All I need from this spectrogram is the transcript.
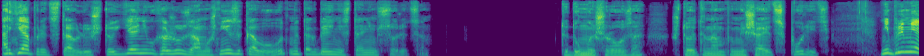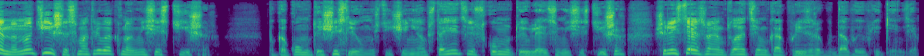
а я представлю, что я не выхожу замуж ни за кого. Вот мы тогда и не станем ссориться. Ты думаешь, Роза, что это нам помешает спорить? Непременно, но тише, смотри в окно, миссис Тишер. По какому-то счастливому стечению обстоятельств в комнату является миссис Тишер, шелестя своим платьем, как призрак вдовы в легенде.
